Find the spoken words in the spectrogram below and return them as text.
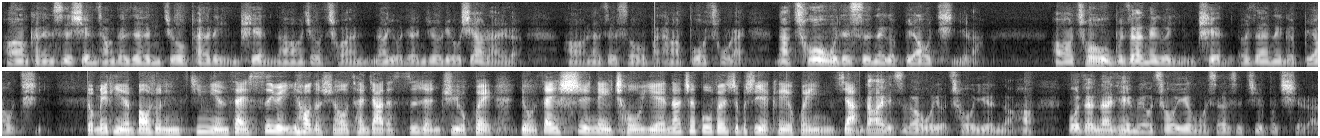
啊，可能是现场的人就拍了影片，然后就传，那有的人就留下来了，好，那这时候把它播出来。那错误的是那个标题了，哦，错误不在那个影片，而在那个标题。有媒体人报说，您今年在四月一号的时候参加的私人聚会，有在室内抽烟，那这部分是不是也可以回应一下？大家也知道我有抽烟的哈，我在那天也没有抽烟，我实在是记不起来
